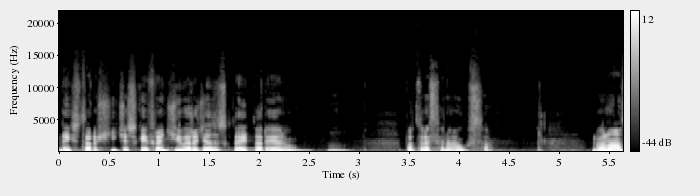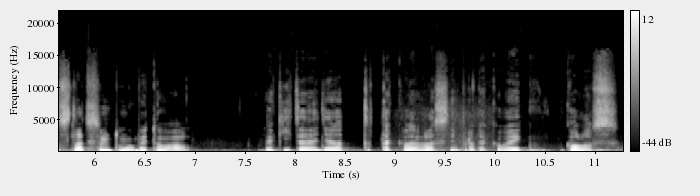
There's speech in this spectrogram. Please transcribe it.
nejstarší český franchise řetězec, který tady je. No. Hmm. Potrefená husa. 12 let jsem tomu ubytoval. Jaký to je dělat to takhle vlastně pro takový kolos?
